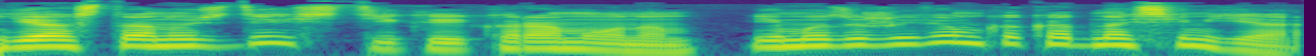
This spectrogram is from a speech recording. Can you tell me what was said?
Я останусь здесь с Тикой и Карамоном, и мы заживем как одна семья.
